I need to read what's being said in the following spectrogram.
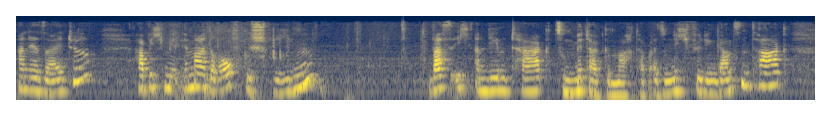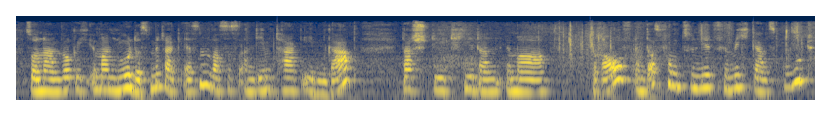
an der Seite, habe ich mir immer drauf geschrieben, was ich an dem Tag zum Mittag gemacht habe. Also nicht für den ganzen Tag, sondern wirklich immer nur das Mittagessen, was es an dem Tag eben gab. Das steht hier dann immer drauf und das funktioniert für mich ganz gut.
